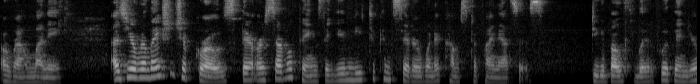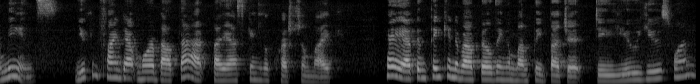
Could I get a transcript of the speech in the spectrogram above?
around money. As your relationship grows, there are several things that you need to consider when it comes to finances. Do you both live within your means? You can find out more about that by asking a question like Hey, I've been thinking about building a monthly budget. Do you use one?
